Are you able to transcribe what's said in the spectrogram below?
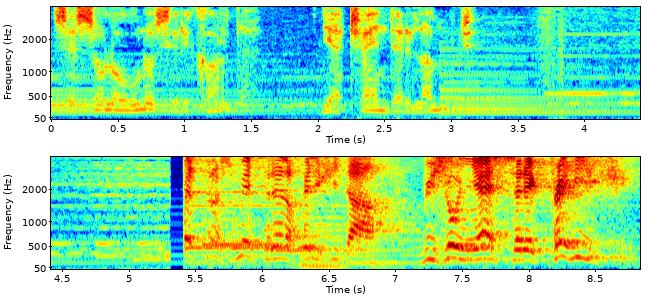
Se solo uno si ricorda di accendere la luce. Per trasmettere la felicità bisogna essere felici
